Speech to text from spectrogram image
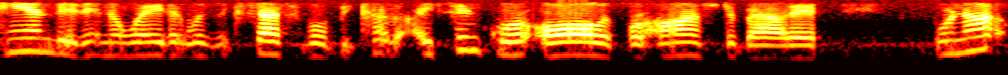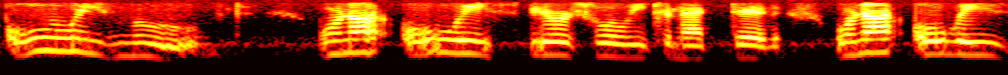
candid in a way that was accessible because I think we're all, if we're honest about it, we're not always moved. We're not always spiritually connected. We're not always,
